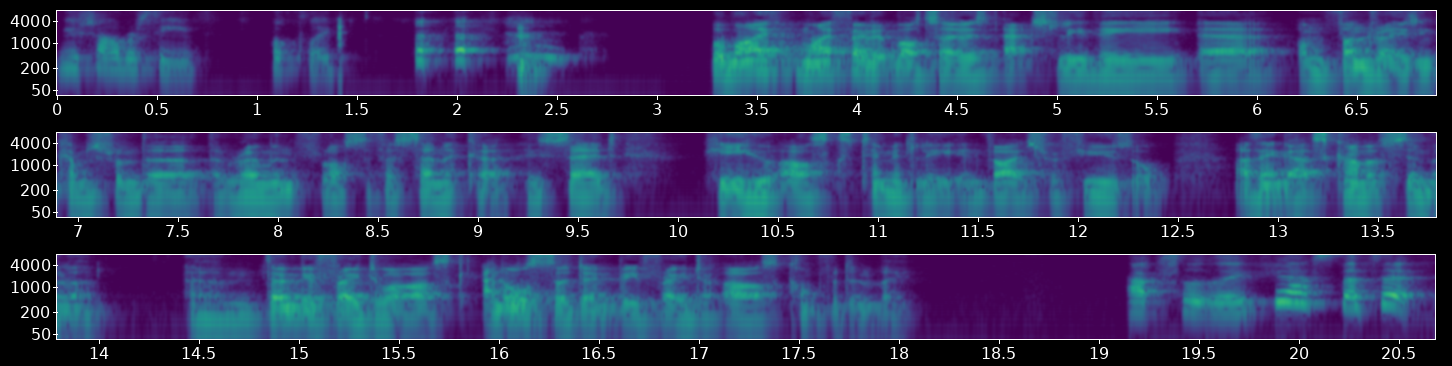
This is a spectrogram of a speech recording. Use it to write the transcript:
you shall receive, hopefully. well, my my favorite motto is actually the uh, on fundraising comes from the the Roman philosopher Seneca, who said, "He who asks timidly invites refusal." I think that's kind of similar. Um, don't be afraid to ask, and also don't be afraid to ask confidently. Absolutely, yes, that's it.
